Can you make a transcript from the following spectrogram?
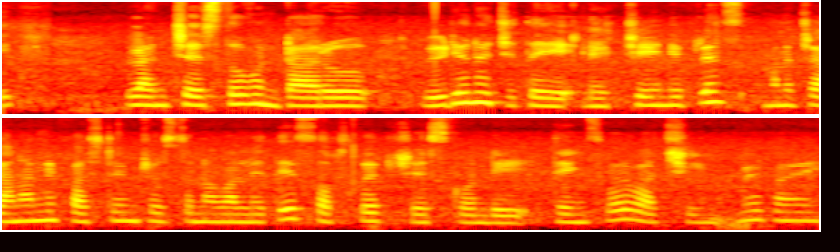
లంచ్ చేస్తూ ఉంటారు. వీడియో నచ్చితే లైక్ చేయండి ఫ్రెండ్స్. మన ఛానల్ని ఫస్ట్ టైం చూస్తున్న వాళ్ళైతే సబ్స్క్రైబ్ చేసుకోండి. Thanks for watching. Bye bye.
